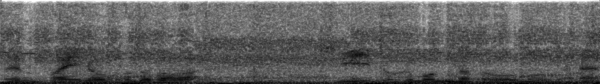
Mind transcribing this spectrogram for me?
先輩の言葉は聞いとくもんだと思うがな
